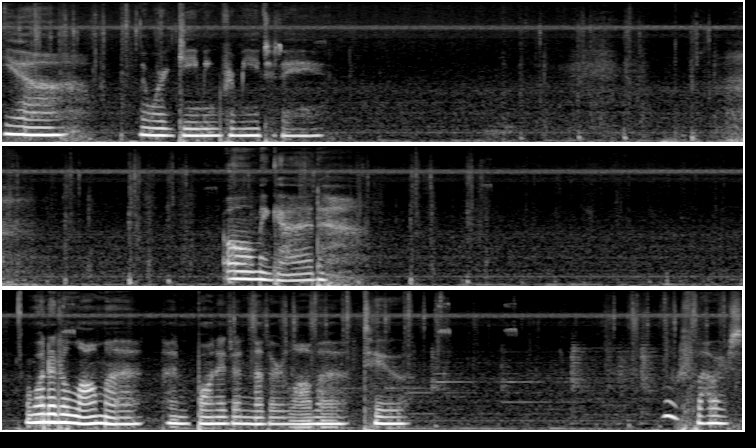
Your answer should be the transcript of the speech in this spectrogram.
Yeah, no more gaming for me today. Oh my god. I wanted a llama. I wanted another llama too. Ooh, flowers.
